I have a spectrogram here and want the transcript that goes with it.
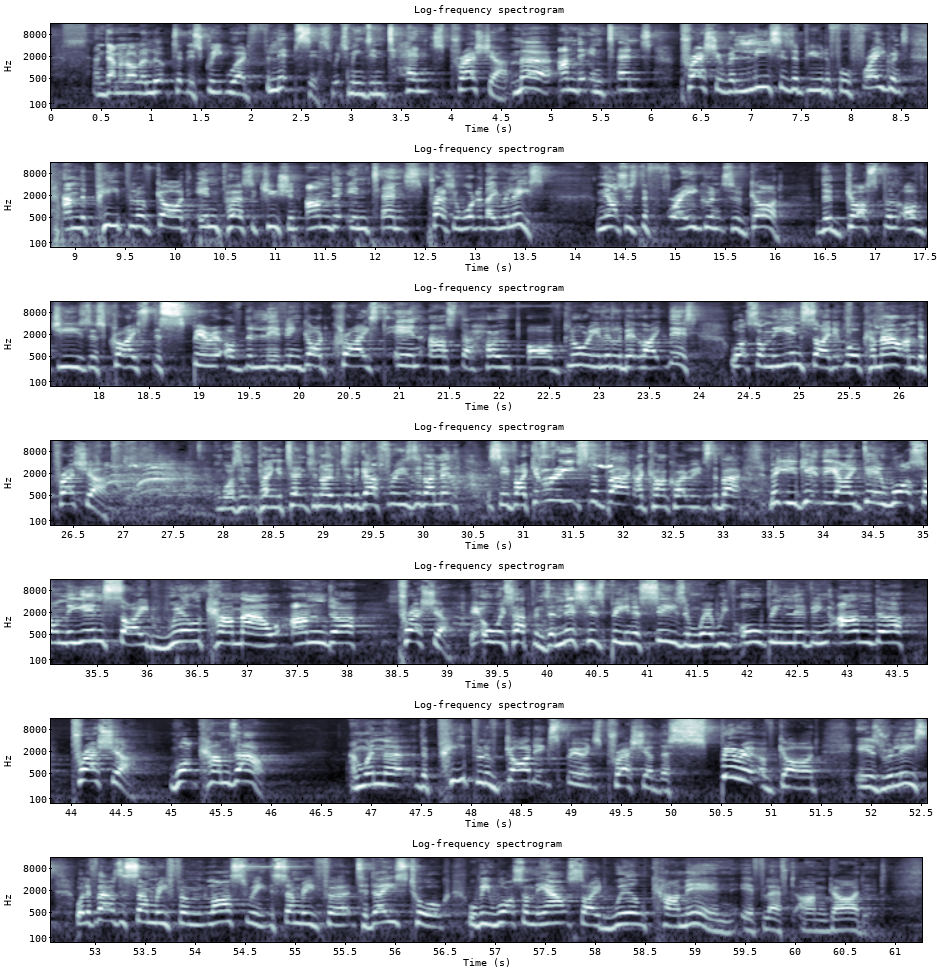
And Damalola looked at this Greek word thlipsis, which means intense pressure. Myrrh, under intense pressure, releases a beautiful fragrance. And the people of God in persecution, under intense pressure, what do they release? And the answer is the fragrance of God, the gospel of Jesus Christ, the spirit of the living God, Christ in us, the hope of glory. A little bit like this what's on the inside, it will come out under pressure wasn't paying attention over to the Guthrie's, did I? Let's see if I can reach the back. I can't quite reach the back. But you get the idea. What's on the inside will come out under pressure. It always happens. And this has been a season where we've all been living under pressure. What comes out? And when the, the people of God experience pressure, the Spirit of God is released. Well, if that was the summary from last week, the summary for today's talk will be what's on the outside will come in if left unguarded.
